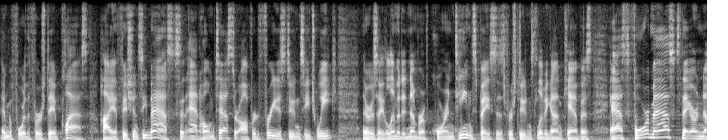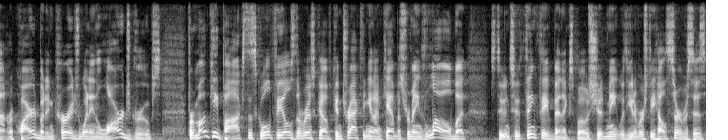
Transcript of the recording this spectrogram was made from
and before the first day of class. High efficiency masks and at-home tests are offered free to students each week. There is a limited number of quarantine spaces for students living on campus. Ask for masks. They are not required, but encouraged when in large groups. For monkeypox, the school feels the risk of contracting it on campus remains low, but Students who think they've been exposed should meet with University Health Services.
